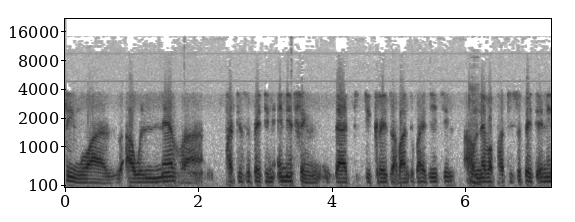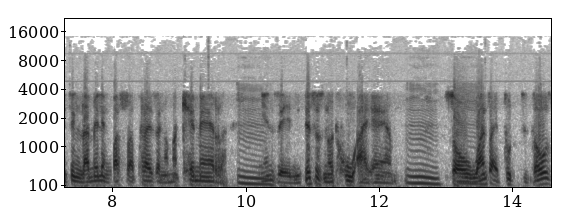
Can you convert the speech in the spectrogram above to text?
thing was I will never participate in anything that degrades abantu bakithi. I'll Mm. never participate in anything lamele ngibasurprise ngama-camera Mm. ngenzeni. This is not who I am. Mm. So once I put those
